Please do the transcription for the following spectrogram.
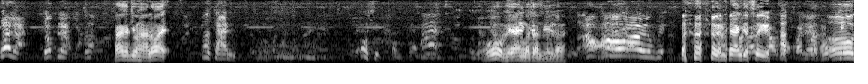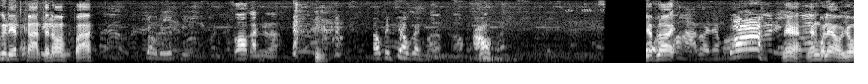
เบิ้ลละจบแล้วก็ค่ากันอยู่หาร้อยอาจารย์โอ้สิบของแค่ โอ้แพงกว่าสั่นพุ่นว่าเอาเอาเอาลูกพี่กันแพงจะซื้อโอ้ก็เด็ดขาดแต่เนาะป๋าเจ้าได้ปีท่อกันละเอาเป็นเจ้ากันเอาเรียบร้อยหาร้อยแน่หมอว้าเนี่ยยังบ่แล้วอยู่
